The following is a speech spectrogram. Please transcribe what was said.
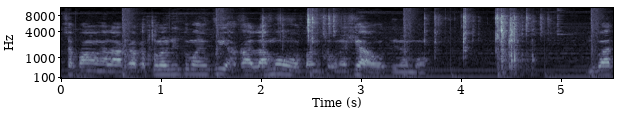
sa pangangalakal. Katulad nito mga employee, akala mo tanso na siya, o tinan mo. Di ba?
